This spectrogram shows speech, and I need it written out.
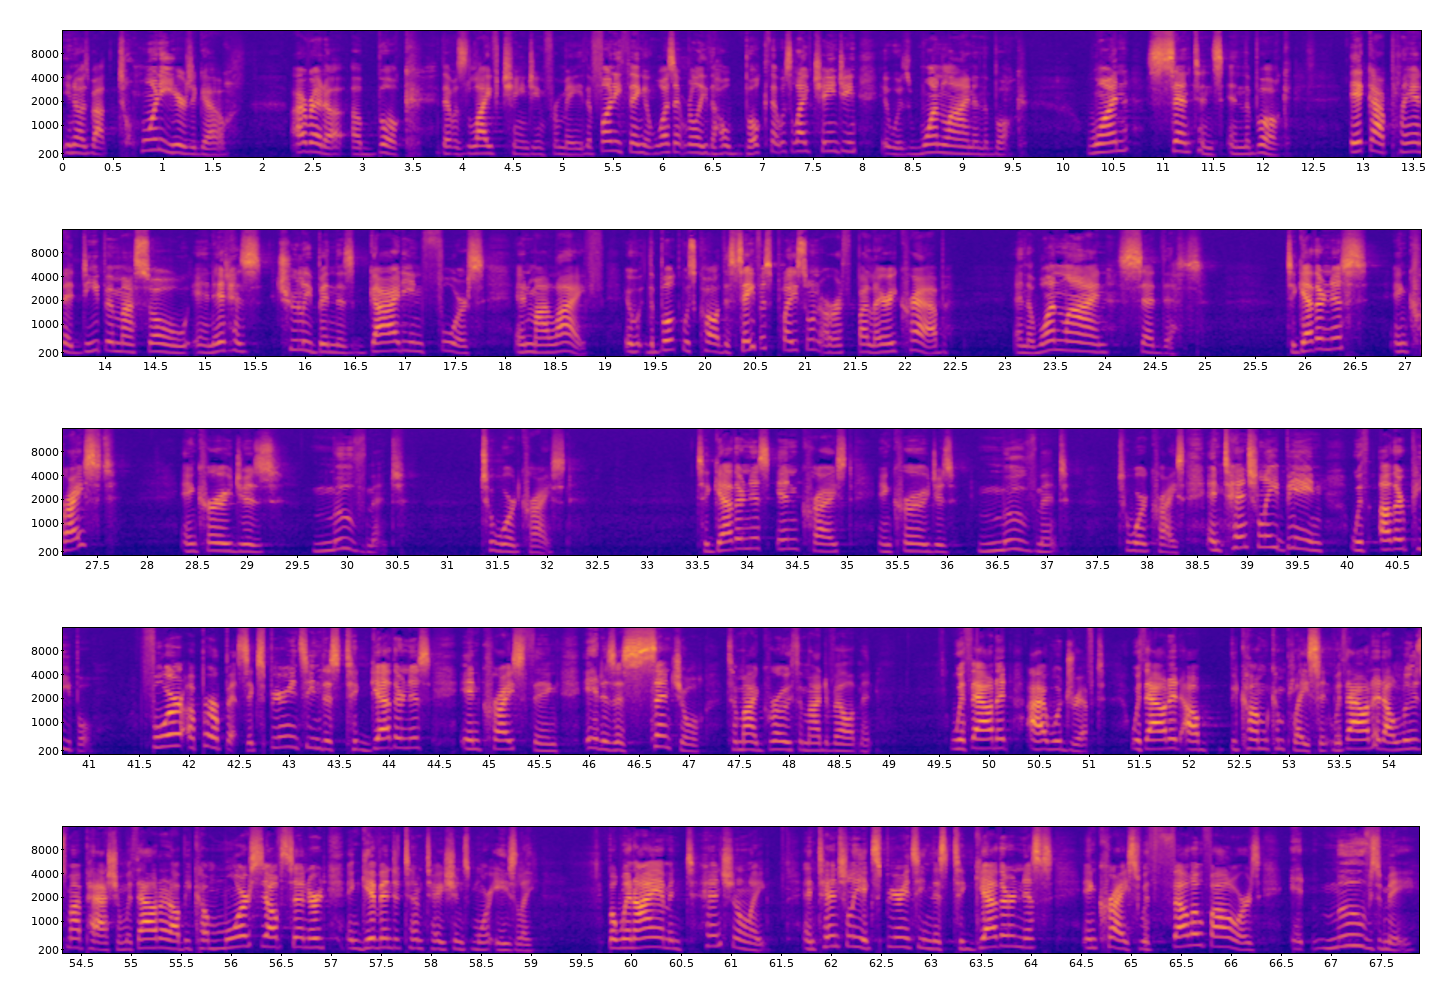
You know, it was about 20 years ago. I read a, a book that was life changing for me. The funny thing, it wasn't really the whole book that was life changing, it was one line in the book, one sentence in the book. It got planted deep in my soul, and it has truly been this guiding force in my life. It, the book was called The Safest Place on Earth by Larry Crabb, and the one line said this Togetherness in Christ encourages movement toward Christ. Togetherness in Christ encourages movement toward Christ. Intentionally being with other people for a purpose, experiencing this togetherness in Christ thing, it is essential to my growth and my development. Without it, I will drift. Without it, I'll become complacent. Without it, I'll lose my passion. Without it, I'll become more self centered and give in to temptations more easily. But when I am intentionally, intentionally experiencing this togetherness in Christ with fellow followers, it moves me.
